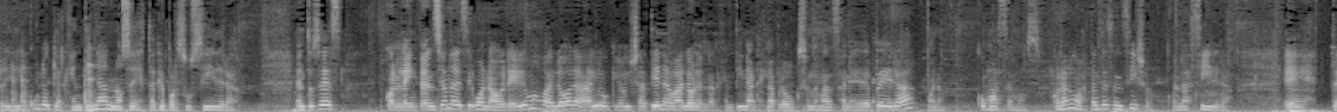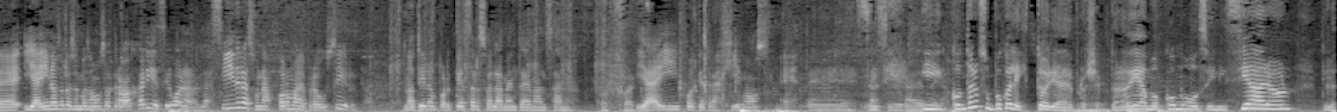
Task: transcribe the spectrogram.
ridículo que Argentina no se destaque por su sidra. Entonces, con la intención de decir, bueno, agreguemos valor a algo que hoy ya tiene valor en la Argentina, que es la producción de manzana y de pera, bueno, ¿cómo hacemos? Con algo bastante sencillo, con la sidra. Este, y ahí nosotros empezamos a trabajar y decir, bueno, la sidra es una forma de producir, no tiene por qué ser solamente de manzana. Perfecto. Y ahí fue que trajimos este, la sidra de Y contanos un poco la historia del proyecto, ¿no? Digamos, cómo se iniciaron, que lo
